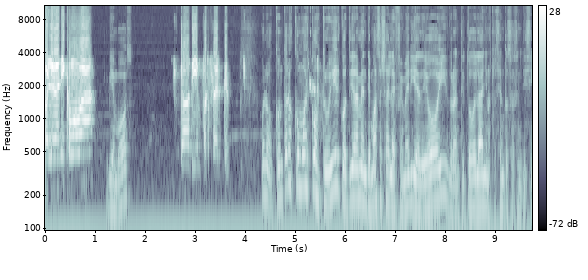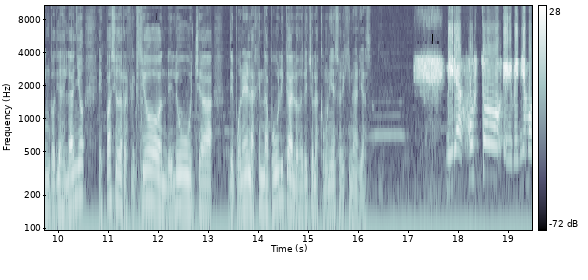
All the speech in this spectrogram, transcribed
Hola Dani, ¿cómo va? Bien, ¿vos? Todo bien, por suerte. Bueno, contanos cómo es construir cotidianamente, más allá de la efeméride de hoy, durante todo el año, los 365 días del año, espacios de reflexión, de lucha, de poner en la agenda pública los derechos de las comunidades originarias. Mira, justo eh, veníamos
